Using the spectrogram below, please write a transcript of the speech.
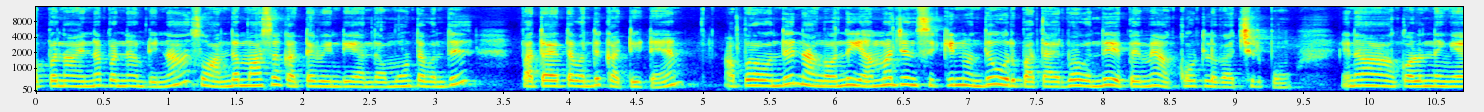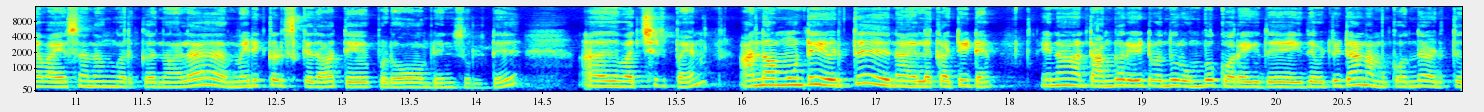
அப்போ நான் என்ன பண்ணேன் அப்படின்னா ஸோ அந்த மாதம் கட்ட வேண்டிய அந்த அமௌண்ட்டை வந்து பத்தாயிரத்தை வந்து கட்டிட்டேன். அப்புறம் வந்து நாங்கள் வந்து எமர்ஜென்சிக்குன்னு வந்து ஒரு பத்தாயிரரூபா வந்து எப்போயுமே அக்கௌண்ட்டில் வச்சுருப்போம். ஏன்னா குழந்தைங்க வயசானவங்க இருக்கிறதுனால மெடிக்கல்ஸ்க்கு ஏதாவது தேவைப்படும் அப்படின்னு சொல்லிட்டு அது வச்சுருப்பேன். அந்த அமௌண்ட்டை எடுத்து நான் இதில் கட்டிட்டேன். ஏன்னா தங்க ரேட் வந்து ரொம்ப குறையுது. இதை விட்டுட்டா நமக்கு வந்து அடுத்து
